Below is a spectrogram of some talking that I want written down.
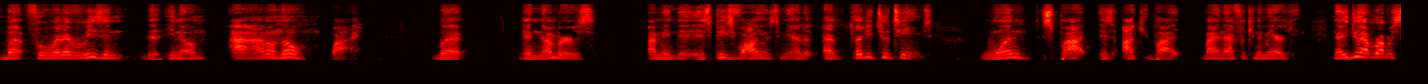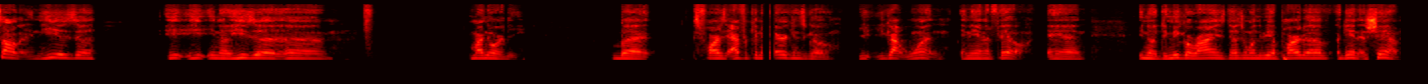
But for whatever reason, that you know, I, I don't know why. But the numbers I mean, it speaks volumes to me. Out of, out of 32 teams, one spot is occupied by an African American. Now you do have Robert Saleh, and he is a, he, he you know, he's a, a minority. But as far as African Americans go, you, you got one in the NFL, and you know, DeMeco Ryans doesn't want to be a part of again a sham,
